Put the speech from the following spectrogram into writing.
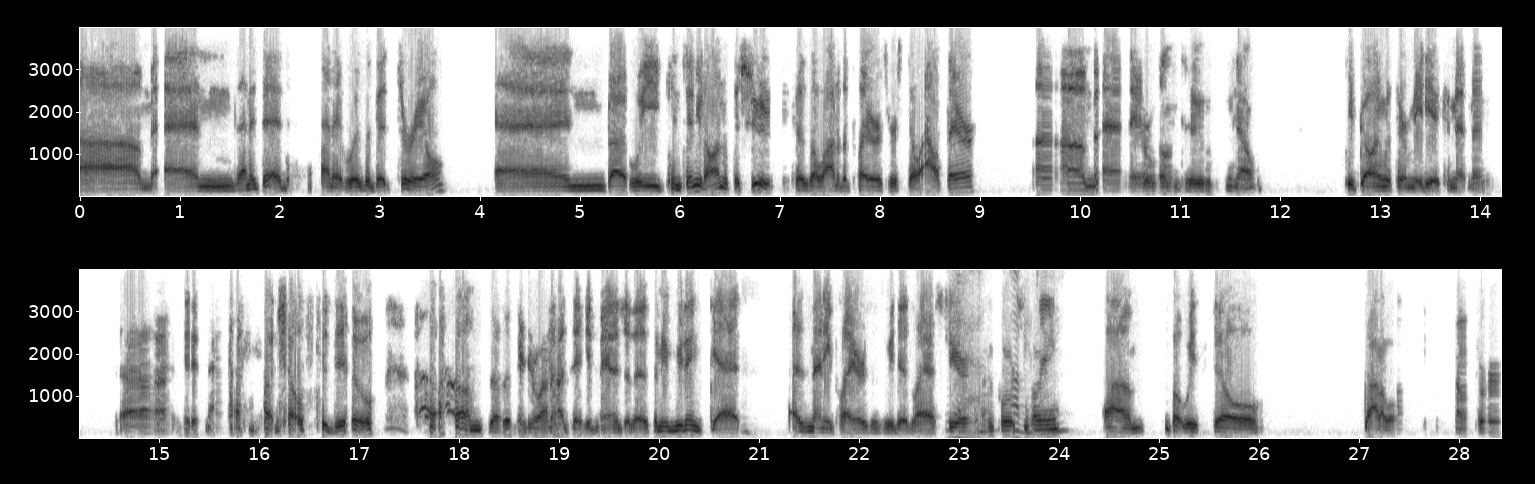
Um, and then it did, and it was a bit surreal and but we continued on with the shoot because a lot of the players were still out there, um, and they were willing to you know keep going with their media commitment. uh, they didn't have much else to do. um, so they figured why not take advantage of this. I mean, we didn't get as many players as we did last year, Yeah, unfortunately. Um, but we still got a lot come through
